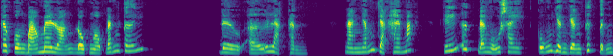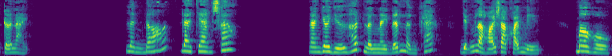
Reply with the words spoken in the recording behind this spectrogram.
theo cuồng bạo mê loạn đột ngột đánh tới. Đều ở Lạc Thành, nàng nhắm chặt hai mắt, ký ức đã ngủ say, cũng dần dần thức tỉnh trở lại. Lần đó là chàng sao? Nàng do dự hết lần này đến lần khác, vẫn là hỏi ra khỏi miệng. Mơ hồ,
